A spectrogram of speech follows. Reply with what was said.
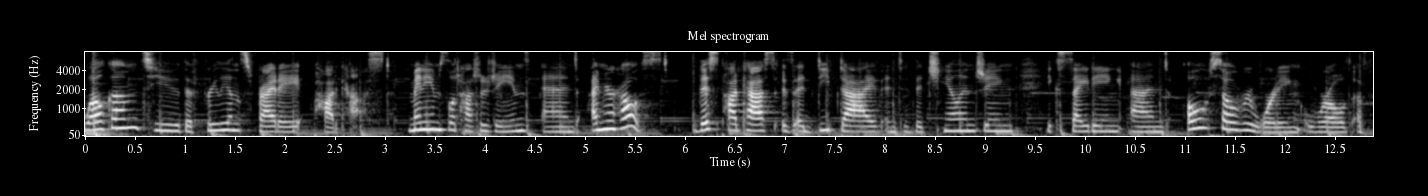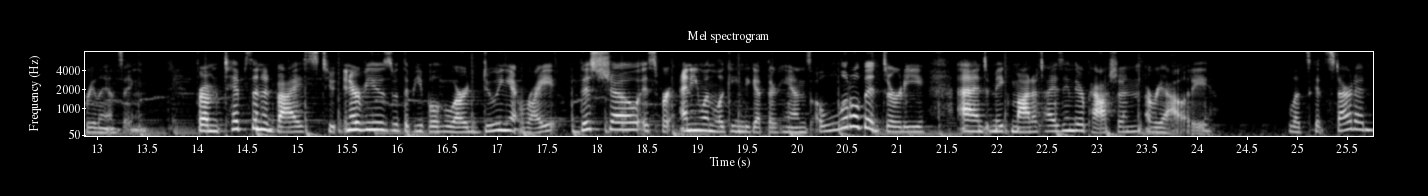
Welcome to the Freelance Friday podcast. My name is Latasha James, and I'm your host. This podcast is a deep dive into the challenging, exciting, and oh so rewarding world of freelancing. From tips and advice to interviews with the people who are doing it right, this show is for anyone looking to get their hands a little bit dirty and make monetizing their passion a reality. Let's get started.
